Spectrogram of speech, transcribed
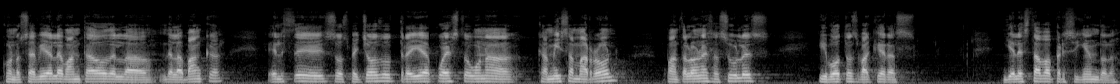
Cuando se había levantado de la, de la banca, este sospechoso traía puesto una camisa marrón, pantalones azules y botas vaqueras. Y él estaba persiguiéndola.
